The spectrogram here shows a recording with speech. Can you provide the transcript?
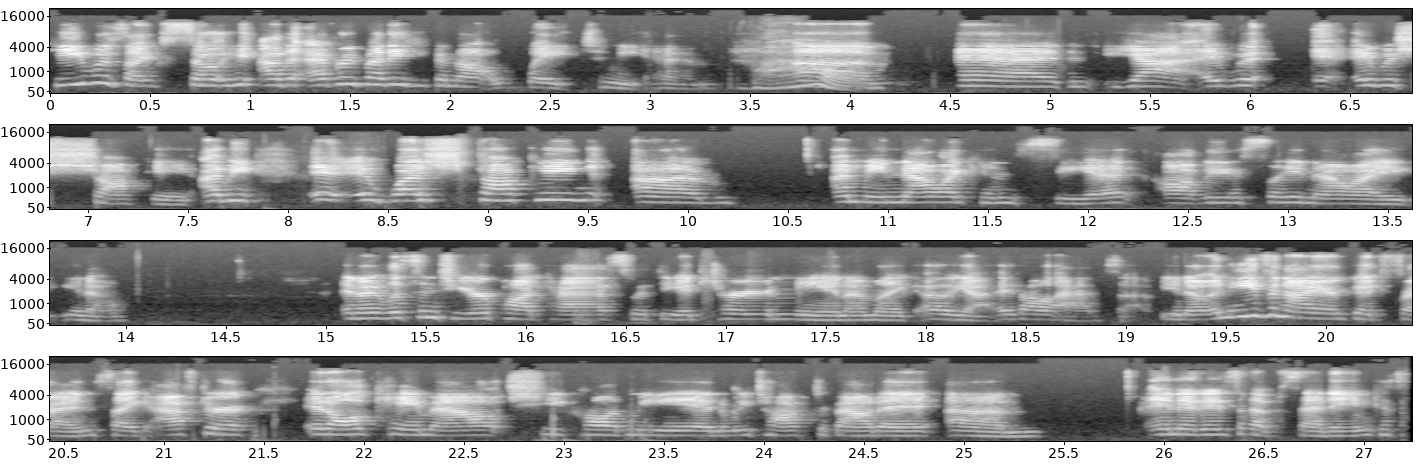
he was like so. He out of everybody, he could not wait to meet him. Wow. Um, and yeah, it was it, it, was shocking. I mean, it, it was shocking. Um, I mean, now I can see it. Obviously, now I you know and I listened to your podcast with the attorney and I'm like, oh yeah, it all adds up, you know. And Yve and I are good friends. Like after it all came out, she called me and we talked about it. Um, and it is upsetting because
